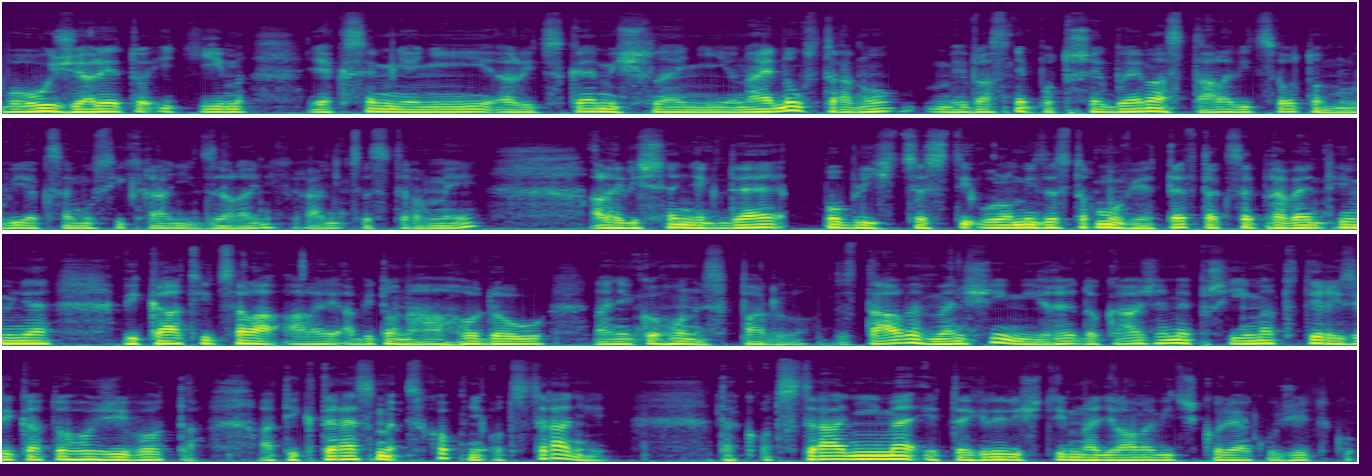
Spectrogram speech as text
Bohužel je to i tím, jak se mění lidské myšlení. Na jednou stranu my vlastně potřebujeme a stále více o tom mluví, jak se musí chránit zeleň, chránit se stromy, ale když se někde poblíž cesty ulomí ze stromu větev, tak se preventivně vykácí celá alej, aby to náhodou na někoho nespadlo. Stále v menší míře dokážeme přijímat ty rizika toho života a ty, které jsme schopni odstranit, tak odstraníme i tehdy, když tím naděláme víc škody jak užitku.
